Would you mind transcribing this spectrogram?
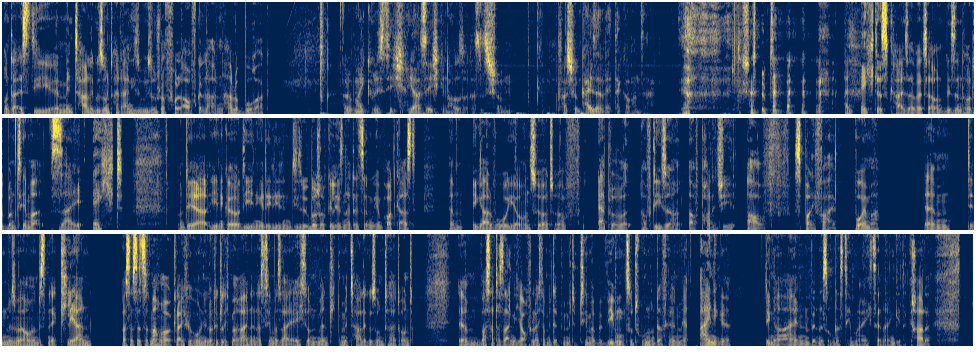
und da ist die äh, mentale Gesundheit eigentlich sowieso schon voll aufgeladen. Hallo Burak. Hallo Mike, grüß dich. Ja, sehe ich genauso. Das ist schon fast schon Kaiserwetter, kann man sagen. Ja, stimmt. Ein echtes Kaiserwetter und wir sind heute beim Thema sei echt. Und derjenige, diejenige, die diese Überschrift gelesen hat, jetzt irgendwie im Podcast, ähm, egal wo ihr uns hört, auf Apple, auf Deezer, auf Prodigy, auf Spotify, wo immer. Ähm, den müssen wir auch mal ein bisschen erklären, was das ist. Das machen wir aber gleich. Wir holen die Leute gleich mal rein in das Thema sei echt und mentale Gesundheit und ähm, was hat das eigentlich auch vielleicht auch mit, dem, mit dem Thema Bewegung zu tun? Und da fällen mir einige Dinge ein, wenn es um das Thema Echtsein eingeht, gerade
